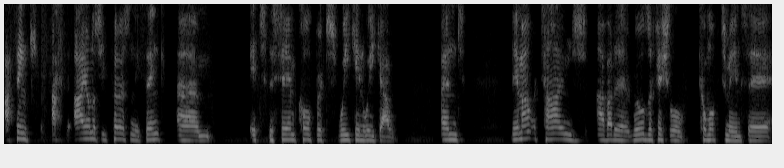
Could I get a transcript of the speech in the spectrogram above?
I think. I, I honestly, personally think um, it's the same culprits week in, week out, and the amount of times I've had a rules official come up to me and say,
